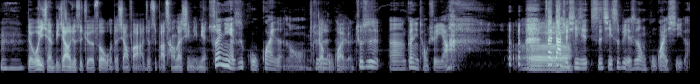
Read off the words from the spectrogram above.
嗯哼，对，我以前比较就是觉得说我的想法就是把它藏在心里面，所以你也是古怪人哦，比较古怪人，就是嗯、呃，跟你同学一样，呃、在大学时时期是不是也是这种古怪系的？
